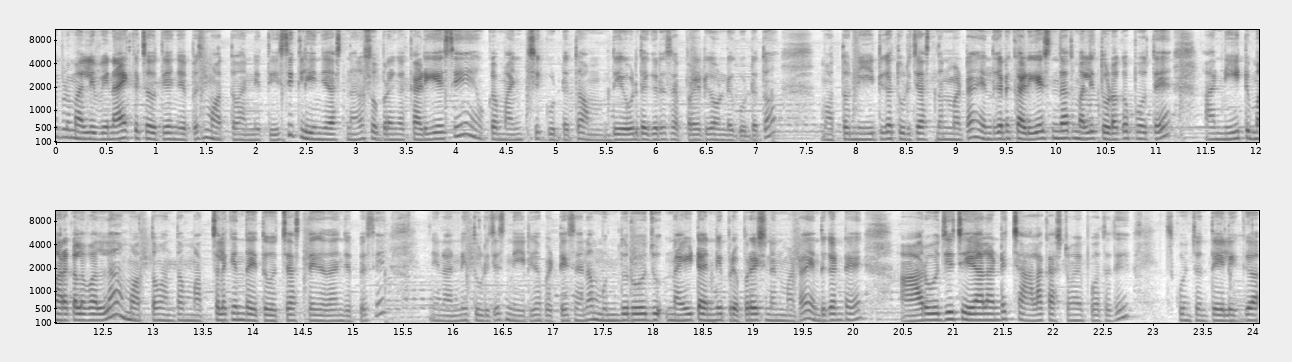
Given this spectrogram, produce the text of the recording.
ఇప్పుడు మళ్ళీ వినాయక చవితి అని చెప్పేసి మొత్తం అన్నీ తీసి క్లీన్ చేస్తున్నాను. శుభ్రంగా కడిగేసి ఒక మంచి గుడ్డతో దేవుడి దగ్గర సెపరేట్గా ఉండే గుడ్డతో మొత్తం నీట్గా తుడిచేస్తున్నాను అనమాట ఎందుకంటే కడిగేసిన తర్వాత మళ్ళీ తుడకపోతే ఆ నీటి మరకల వల్ల మొత్తం అంతా మచ్చల కింద అయితే వచ్చేస్తాయి కదా అని చెప్పేసి నేను అన్నీ తుడిచేసి నీట్గా పెట్టేశాను. ముందు రోజు నైట్ అన్ని ప్రిపరేషన్ అనమాట ఎందుకంటే ఆ రోజే చేయాలంటే చాలా కష్టమైపోతుంది. కొంచెం తేలిగ్గా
